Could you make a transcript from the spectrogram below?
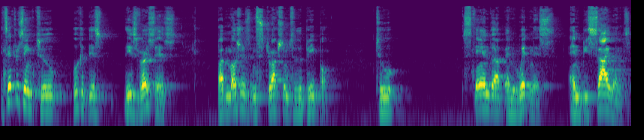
It's interesting to look at this, these verses, but Moshe's instruction to the people to stand up and witness and be silent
